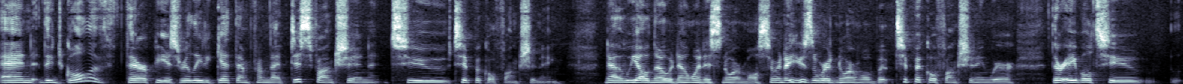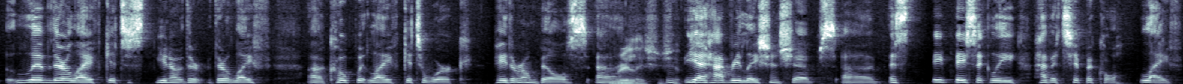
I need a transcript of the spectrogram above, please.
and the goal of therapy is really to get them from that dysfunction to typical functioning. Now, we all know no one is normal. So when I use the word normal, but typical functioning where they're able to live their life, get to, you know, their, their life, uh, cope with life, get to work, pay their own bills. Uh, relationships. Yeah, have relationships. Uh, basically have a typical life.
